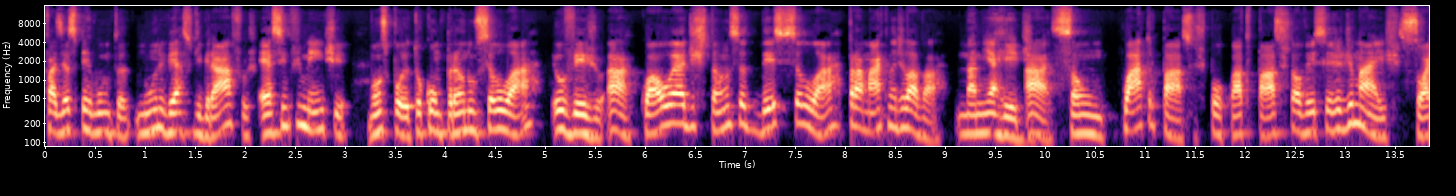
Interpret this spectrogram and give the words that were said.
fazer essa pergunta no universo de grafos é simplesmente Vamos supor, eu estou comprando um celular, eu vejo, ah, qual é a distância desse celular para a máquina de lavar na minha rede? Ah, são quatro passos. Pô, quatro passos talvez seja demais. Só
